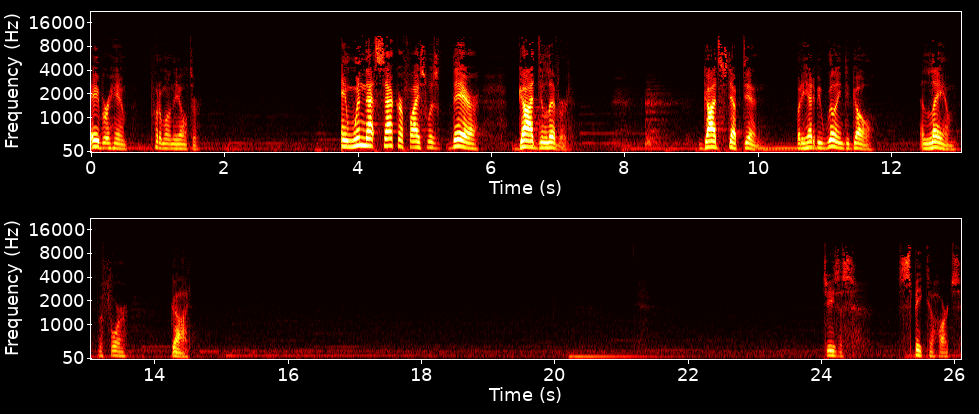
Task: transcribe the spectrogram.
Abraham put him on the altar. And when that sacrifice was there, God delivered. God stepped in, but he had to be willing to go and lay him before God. Jesus, speak to hearts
